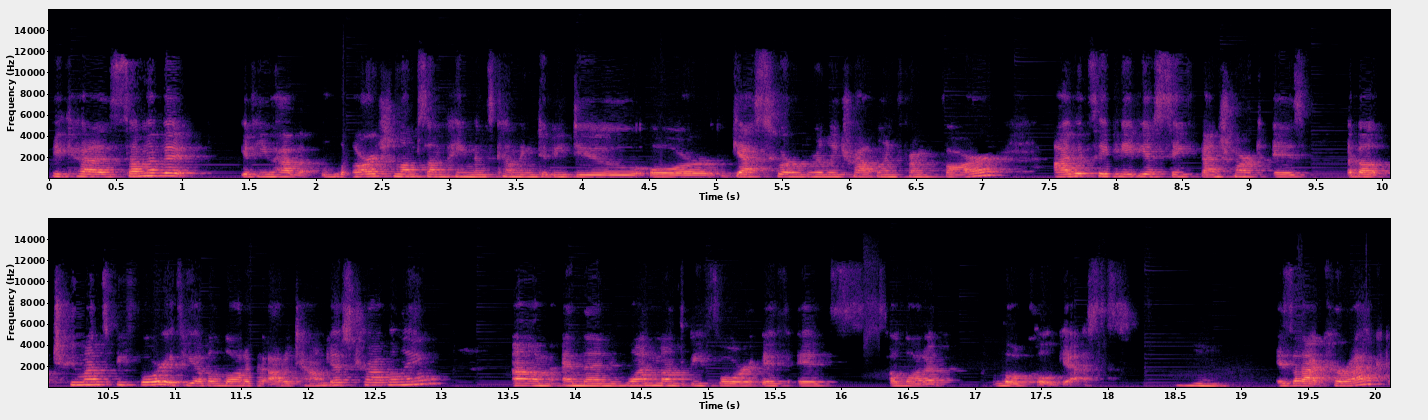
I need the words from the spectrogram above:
Because some of it, if you have large lump sum payments coming to be due or guests who are really traveling from far, I would say maybe a safe benchmark is about two months before if you have a lot of out of town guests traveling, um, and then one month before if it's a lot of local guests. Mm-hmm. Is that correct?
